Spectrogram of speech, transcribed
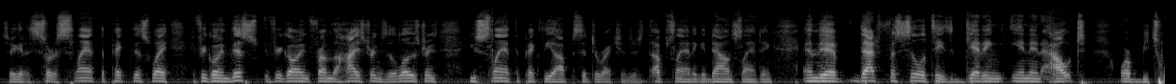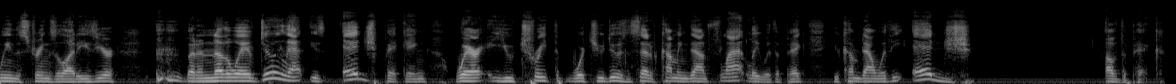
So you're going to sort of slant the pick this way. If you're going this, if you're going from the high strings to the low strings, you slant the pick the opposite direction. There's up slanting and down slanting, and the, that facilitates getting in and out or between the strings a lot easier. but another way of doing that is edge picking, where you treat the, what you do is instead of coming down flatly with the pick, you come down with the edge of the pick.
